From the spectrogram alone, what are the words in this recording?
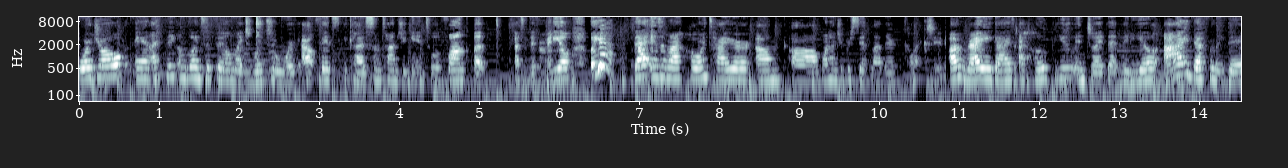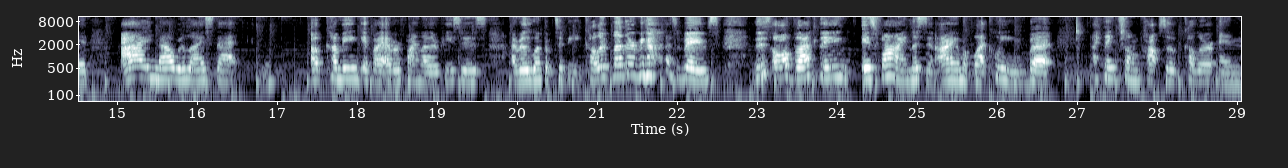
wardrobe and I think I'm going to film like winter work outfits because sometimes you get into a funk but that's a different video. But yeah that is my whole entire um 100% uh, leather collection. Alright you guys I hope you enjoyed that video. I definitely did. I now realize that upcoming if I ever find leather pieces I really want them to be colored leather because babes this all black thing is fine listen I am a black queen but I think some pops of color and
